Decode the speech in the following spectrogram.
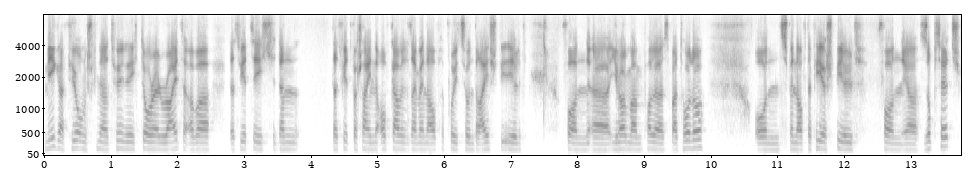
Mega-Führungsspieler, natürlich Doran Wright, aber das wird sich dann, das wird wahrscheinlich eine Aufgabe sein, wenn er auf der Position 3 spielt von äh, Jörgman Pollers Bartolo. Und wenn er auf der 4 spielt von ja, Subsic.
